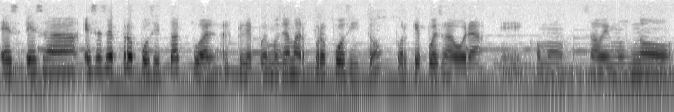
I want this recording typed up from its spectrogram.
es, esa, es ese propósito actual al que le podemos llamar propósito, porque pues ahora, eh, como sabemos, no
